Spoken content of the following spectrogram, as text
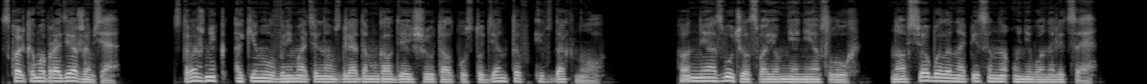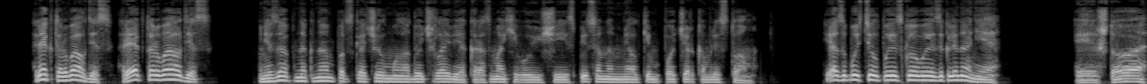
Сколько мы продержимся? Стражник окинул внимательным взглядом галдящую толпу студентов и вздохнул. Он не озвучил свое мнение вслух, но все было написано у него на лице. «Ректор Валдис! Ректор Валдис!» Внезапно к нам подскочил молодой человек, размахивающий исписанным мелким почерком листом. «Я запустил поисковые заклинания». «И что?»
